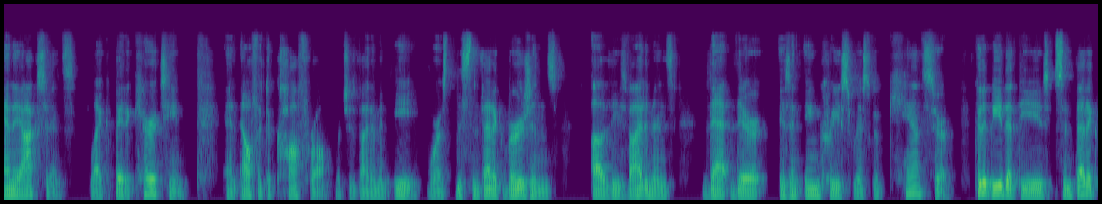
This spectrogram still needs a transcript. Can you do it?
antioxidants like beta carotene and alpha tocopherol, which is vitamin E, or the synthetic versions of these vitamins, that there is an increased risk of cancer. Could it be that these synthetic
